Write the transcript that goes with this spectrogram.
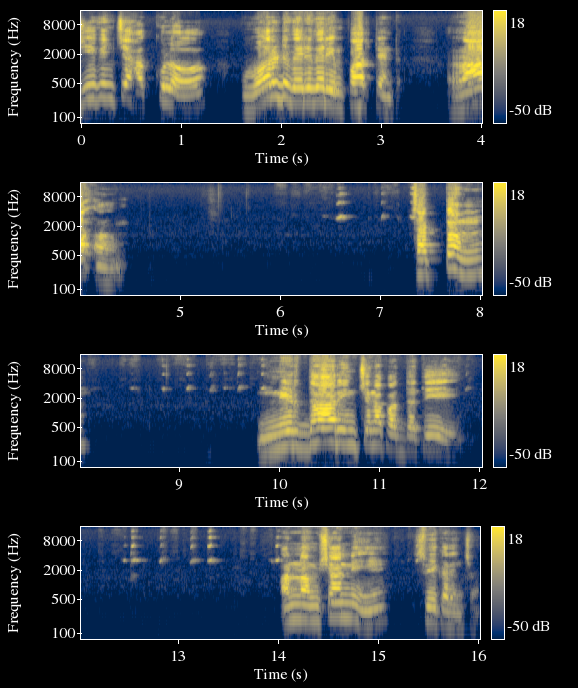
జీవించే హక్కులో వర్డ్ వెరీ వెరీ ఇంపార్టెంట్. రా చట్టం నిర్ధారించిన పద్ధతి అన్న అంశాన్ని స్వీకరించాం.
